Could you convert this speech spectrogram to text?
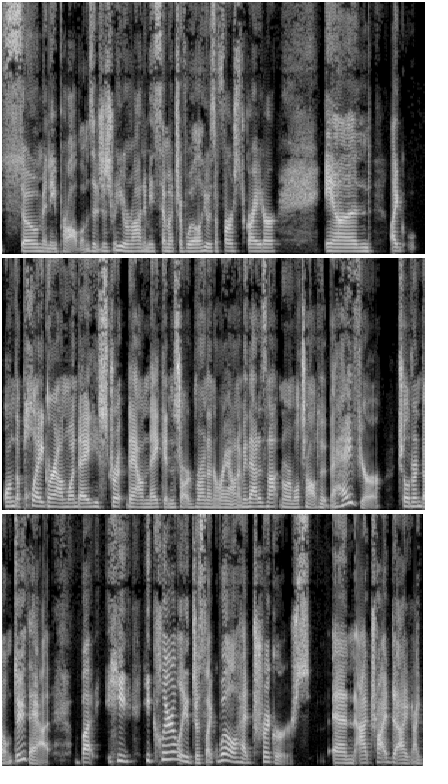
so many problems. It just, he reminded me so much of Will. He was a first grader. And like on the playground one day, he stripped down naked and started running around. I mean, that is not normal childhood behavior. Children don't do that. But he, he clearly, just like Will, had triggers. And I tried to, I, I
